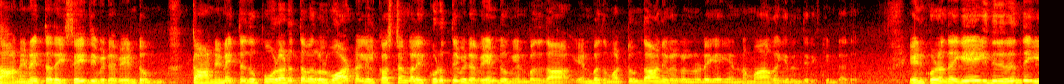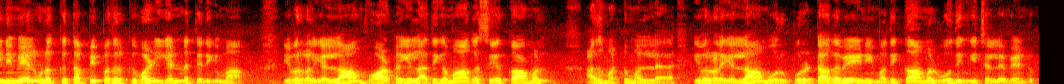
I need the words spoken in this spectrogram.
தான் நினைத்ததை செய்துவிட வேண்டும். தான் நினைத்தது போல் அடுத்தவர்கள் வாழ்க்கையில் கஷ்டங்களை கொடுத்துவிட வேண்டும் என்பதுதான் என்பது மட்டும்தான் இவர்களுடைய எண்ணமாக இருந்திருக்கின்றது. என் குழந்தையே இதிலிருந்து இனிமேல் உனக்கு தப்பிப்பதற்கு வழி என்ன தெரியுமா? இவர்கள் எல்லாம் வாழ்க்கையில் அதிகமாக சேர்க்காமல் அது மட்டுமல்ல இவர்களை எல்லாம் ஒரு பொருட்டாகவே நீ மதிக்காமல் ஒதுங்கி செல்ல வேண்டும்.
